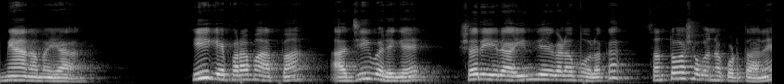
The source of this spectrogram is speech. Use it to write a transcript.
ಜ್ಞಾನಮಯ ಹೀಗೆ ಪರಮಾತ್ಮ ಆ ಜೀವರಿಗೆ ಶರೀರ, ಇಂದ್ರಿಯಗಳ ಮೂಲಕ ಸಂತೋಷವನ್ನು ಕೊಡ್ತಾನೆ.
